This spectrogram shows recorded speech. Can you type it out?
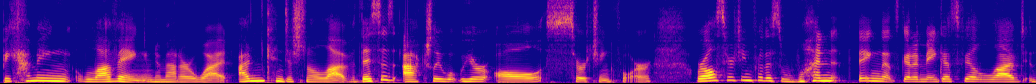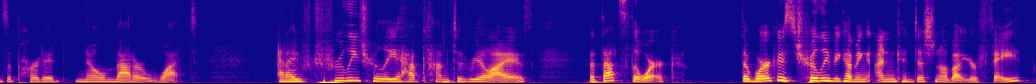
becoming loving no matter what. Unconditional love. This is actually what we are all searching for. We're all searching for this one thing that's going to make us feel loved and supported no matter what. And I truly, truly have come to realize that that's the work. The work is truly becoming unconditional about your faith,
